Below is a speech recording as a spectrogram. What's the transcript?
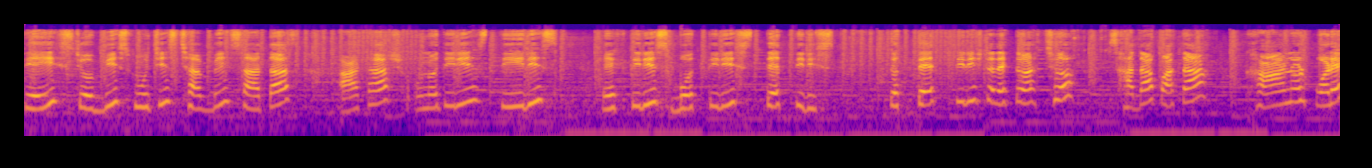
তেইশ, চব্বিশ, পঁচিশ, ছাব্বিশ, সাতাশ, আঠাশ, উনতিরিশ, তিরিশ, একতিরিশ, বত্রিশ, তেত্রিশ। তো তেত্রিশটা দেখতে পাচ্ছ। সাদা পাতা খাওয়ানোর পরে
